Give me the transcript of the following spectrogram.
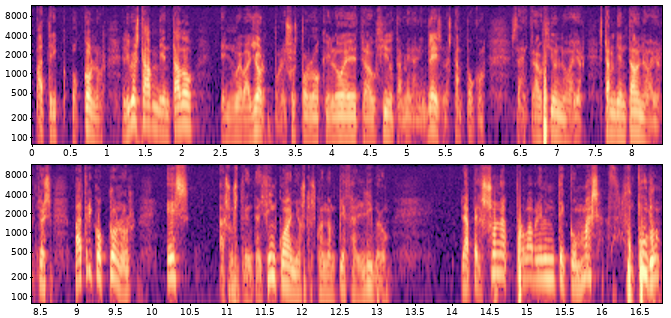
Patrick O'Connor. El libro está ambientado en Nueva York, por eso es por lo que lo he traducido también al inglés, no es tampoco, está traducido en Nueva York, está ambientado en Nueva York. Entonces, Patrick O'Connor es, a sus 35 años, que es cuando empieza el libro, la persona probablemente con más futuro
